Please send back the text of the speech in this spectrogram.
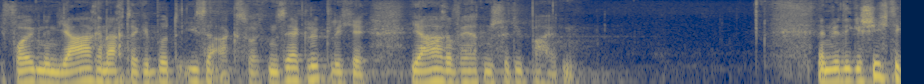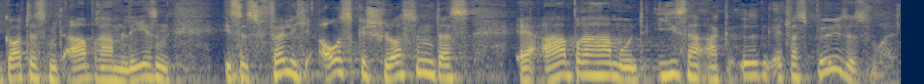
Die folgenden Jahre nach der Geburt Isaaks sollten sehr glückliche Jahre werden für die beiden. Wenn wir die Geschichte Gottes mit Abraham lesen, ist es völlig ausgeschlossen, dass er Abraham und Isaak irgendetwas Böses wollten.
